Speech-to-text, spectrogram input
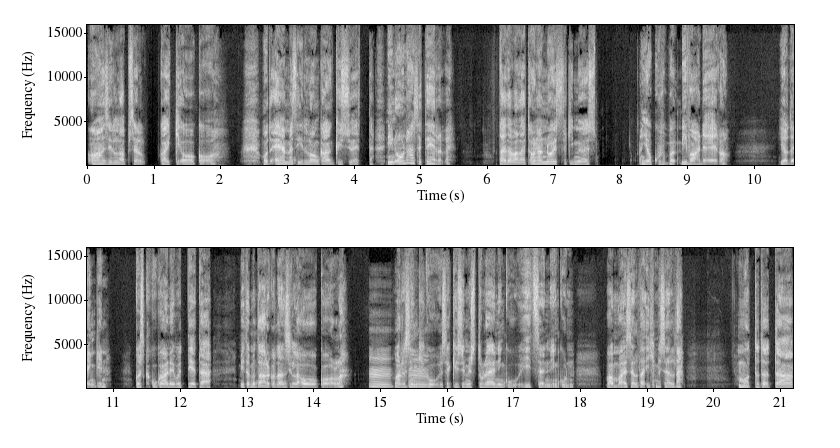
onhan sillä lapsella kaikki ok. Mutta eihän mä silloinkaan kysy, että niin onhan se terve. Tai tavallaan, että onhan noissakin myös joku vivahdeero jotenkin. Koska kukaan ei voi tietää, mitä mä tarkoitan sillä okolla. Mm, Varsinkin mm. kun se kysymys tulee niin kuin itse niin kuin vammaiselta ihmiseltä. Mutta tota,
